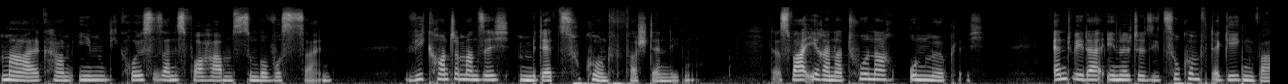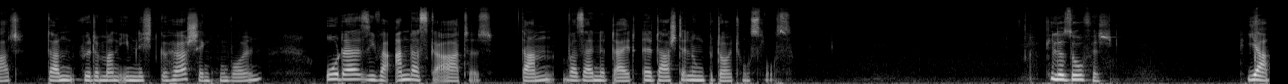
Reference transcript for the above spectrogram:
Mal kam ihm die Größe seines Vorhabens zum Bewusstsein. Wie konnte man sich mit der Zukunft verständigen? Das war ihrer Natur nach unmöglich. Entweder ähnelte die Zukunft der Gegenwart, dann würde man ihm nicht Gehör schenken wollen, oder sie war anders geartet, dann war seine äh, Darstellung bedeutungslos. Philosophisch. Ja,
